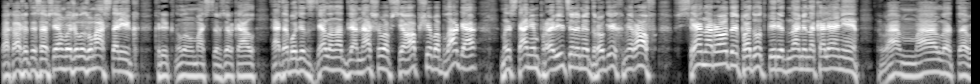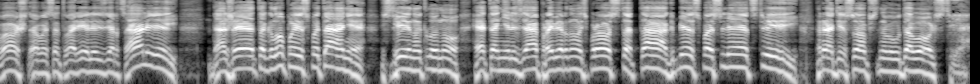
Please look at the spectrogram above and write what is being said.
«Похоже, ты совсем выжил из ума, старик!» — крикнул ему мастер зеркал. «Это будет сделано для нашего всеобщего блага. Мы станем правителями других миров. Все народы падут перед нами на колени. Вам мало того, что вы сотворили с зерцалией?» Даже это глупое испытание — сдвинуть Луну — это нельзя провернуть просто так, без последствий, ради собственного удовольствия.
